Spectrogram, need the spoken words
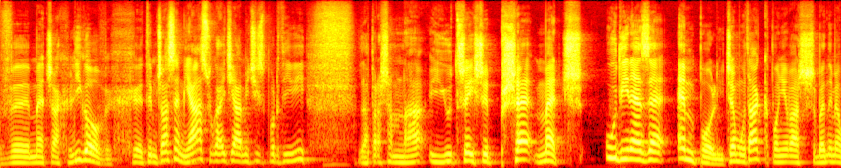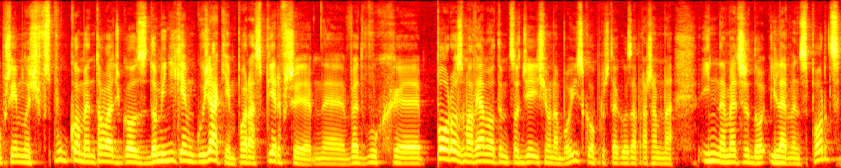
w meczach ligowych. Tymczasem ja, słuchajcie, Amici Sportivi, zapraszam na jutrzejszy przemecz Udinese Empoli. Czemu tak? Ponieważ będę miał przyjemność współkomentować go z Dominikiem Guziakiem po raz pierwszy e, we dwóch. e, Porozmawiamy o tym, co dzieje się na boisku. Oprócz tego zapraszam na inne mecze do Eleven Sports.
